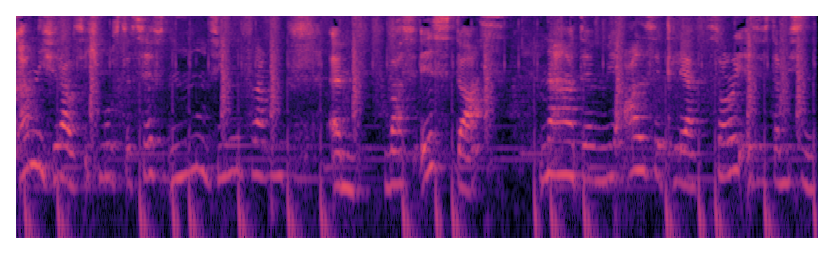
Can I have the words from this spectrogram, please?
kann nicht raus. Ich musste zuerst nun und sieben fragen, ähm, was ist das? Na, hat er mir alles erklärt. Sorry, es ist ein bisschen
